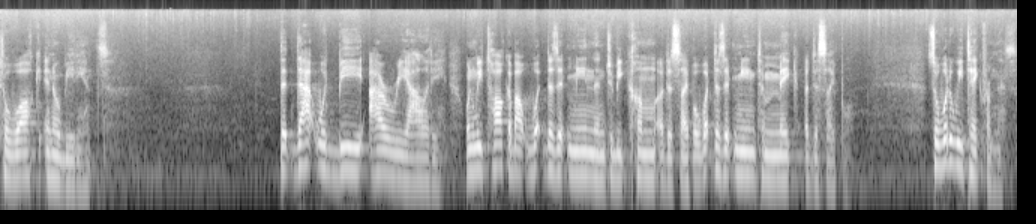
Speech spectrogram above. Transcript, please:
to walk in obedience. That that would be our reality. When we talk about what does it mean then to become a disciple? What does it mean to make a disciple? So what do we take from this?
